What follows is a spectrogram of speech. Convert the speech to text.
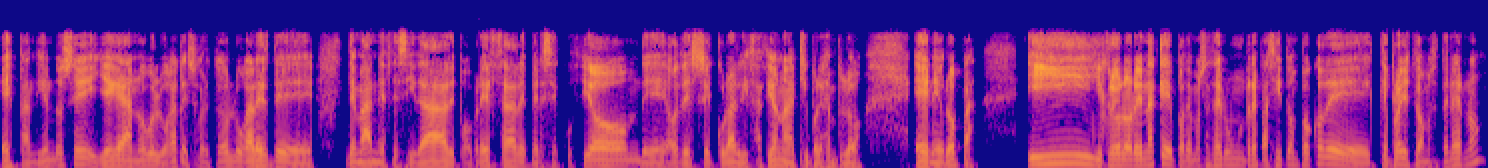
expandiéndose y llegue a nuevos lugares, sobre todo lugares de, de más necesidad, de pobreza, de persecución de, o de secularización, aquí por ejemplo en Europa. Y yo creo, Lorena, que podemos hacer un repasito un poco de qué proyecto vamos a tener, ¿no?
